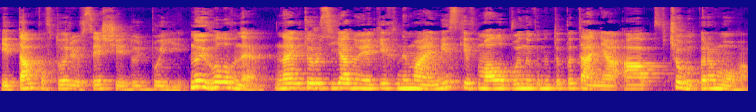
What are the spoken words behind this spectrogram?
і там повторюю все ще йдуть бої. Ну і головне, навіть у росіян, у яких немає мізків, мало б виникнути питання: а в чому перемога?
